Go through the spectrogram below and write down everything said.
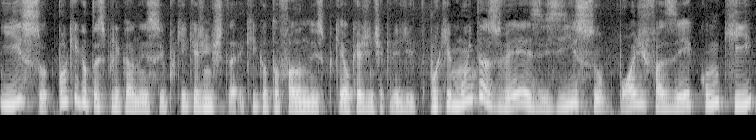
E isso, por que, que eu tô explicando isso? E por que, que a gente tá, que, que eu tô falando isso? Porque é o que a gente acredita. Porque muitas vezes isso pode fazer com que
